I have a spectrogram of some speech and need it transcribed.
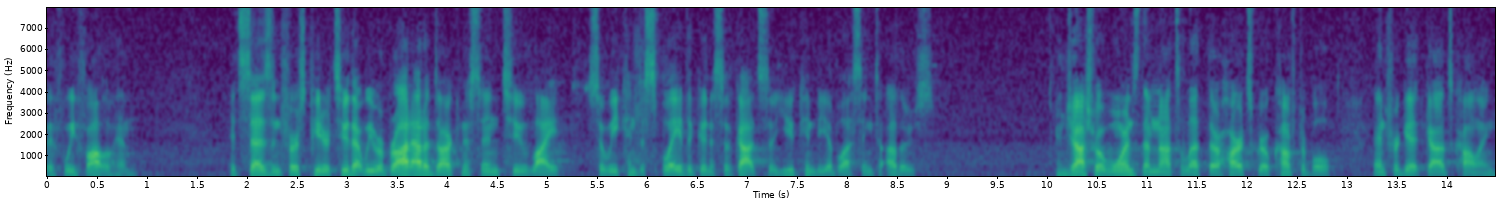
if we follow him. It says in 1 Peter 2 that we were brought out of darkness into light so we can display the goodness of God, so you can be a blessing to others. And Joshua warns them not to let their hearts grow comfortable and forget God's calling.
